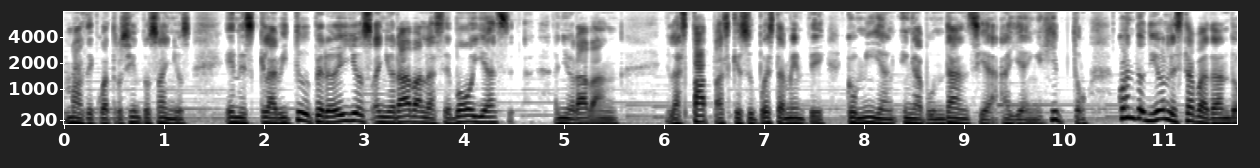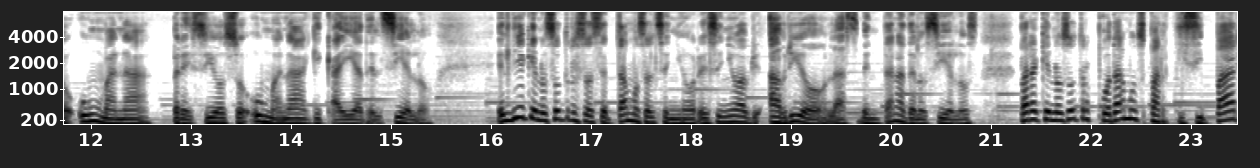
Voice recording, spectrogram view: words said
más de 400 años en esclavitud, pero ellos añoraban las cebollas, añoraban las papas que supuestamente comían en abundancia allá en Egipto, cuando Dios le estaba dando un maná precioso, un maná que caía del cielo. El día que nosotros aceptamos al Señor, el Señor abrió las ventanas de los cielos para que nosotros podamos participar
